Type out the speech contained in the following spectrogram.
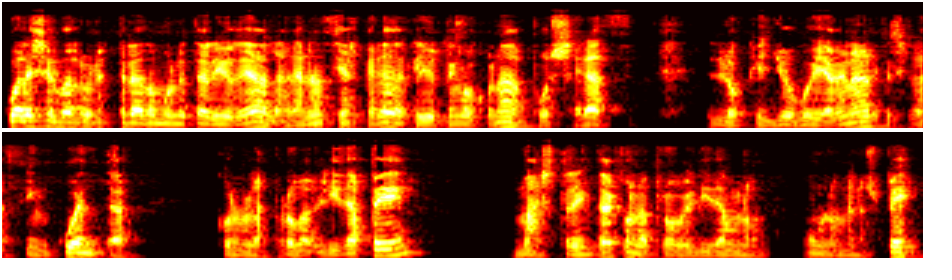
¿Cuál es el valor esperado monetario de A? La ganancia esperada que yo tengo con A, pues será lo que yo voy a ganar, que será 50 con la probabilidad P, más 30 con la probabilidad 1, 1 menos P.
